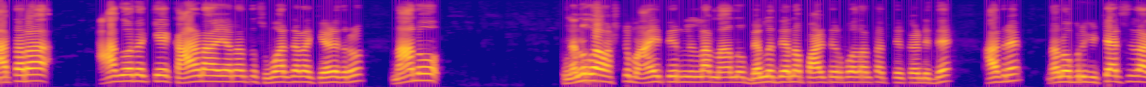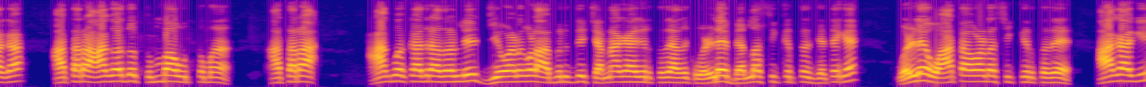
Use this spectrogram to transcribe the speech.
ಆ, ತರ ಆಗೋದಕ್ಕೆ ಕಾರಣ ಏನಂತ ಸುಮಾರು ಜನ ಕೇಳಿದ್ರು. ನಾನು ನನಗೂ ಅಷ್ಟು ಮಾಹಿತಿ ಇರಲಿಲ್ಲ. ನಾನು ಬೆಲ್ಲದ್ದೇನೋ ಪಾಲ್ಟ್ ಇರ್ಬೋದು ಅಂತ ತಿಳ್ಕೊಂಡಿದ್ದೆ. ಆದ್ರೆ ನಾನು ಒಬ್ರಿಗೆ ವಿಚಾರಿಸಿದಾಗ ಆ ತರ ಆಗೋದು ತುಂಬಾ ಉತ್ತಮ. ಆ ತರ ಆಗ್ಬೇಕಾದ್ರೆ ಅದರಲ್ಲಿ ಜೀವಾಣುಗಳ ಅಭಿವೃದ್ಧಿ ಚೆನ್ನಾಗಾಗಿರ್ತದೆ. ಅದಕ್ಕೆ ಒಳ್ಳೆ ಬೆಲ್ಲ ಸಿಕ್ಕಿರ್ತದೆ ಜೊತೆಗೆ ಒಳ್ಳೆ ವಾತಾವರಣ ಸಿಕ್ಕಿರ್ತದೆ. ಹಾಗಾಗಿ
